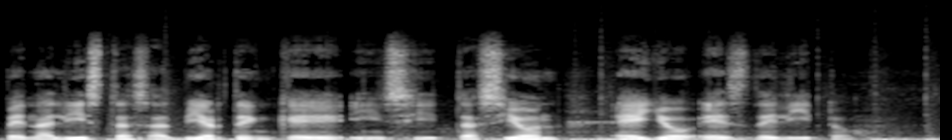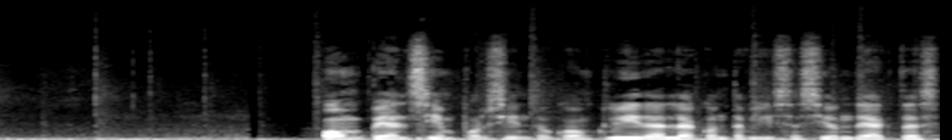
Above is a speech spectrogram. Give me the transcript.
Penalistas advierten que incitación ello es delito. OMPE al 100%. Concluida la contabilización de actas,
